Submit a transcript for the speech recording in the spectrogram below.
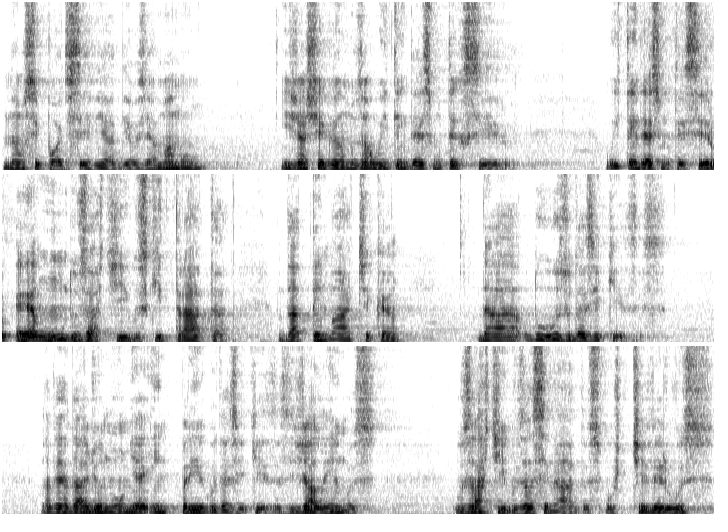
Não se pode servir a Deus e a Mamon. E já chegamos ao item 13. O item 13 é um dos artigos que trata da temática da, do uso das riquezas. Na verdade, o nome é Emprego das Riquezas, e já lemos os artigos assinados por Cheverus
